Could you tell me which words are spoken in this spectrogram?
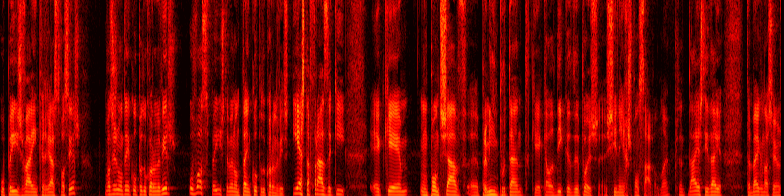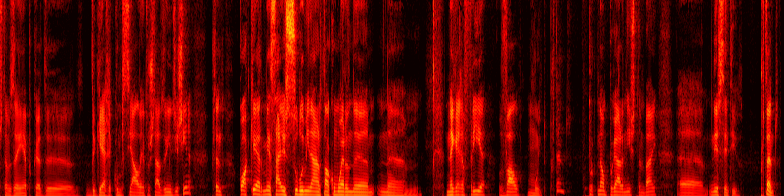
o país vai encarregar-se de vocês, vocês não têm a culpa do coronavírus, o vosso país também não tem culpa do coronavírus. E esta frase aqui é que é um ponto-chave uh, para mim importante, que é aquela dica de, pois, a China é irresponsável, não é? Portanto, dá esta ideia também que nós sabemos que estamos em época de, de guerra comercial entre os Estados Unidos e a China, portanto, qualquer mensagem subliminar, tal como era na, na, na Guerra Fria, vale muito. Portanto, por que não pegar nisto também, uh, nesse sentido? Portanto,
